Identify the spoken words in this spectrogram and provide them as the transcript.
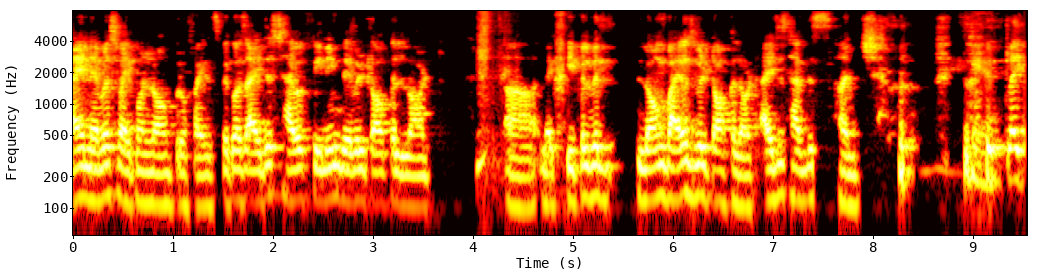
I never swipe on long profiles because I just have a feeling they will talk a lot. Uh, like people with long bios will talk a lot. I just have this hunch. So Yeah. it's like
